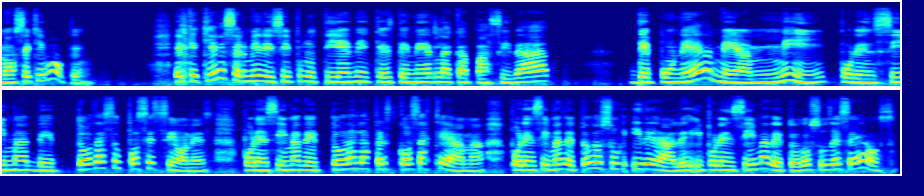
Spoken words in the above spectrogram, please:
no se equivoquen. El que quiere ser mi discípulo tiene que tener la capacidad de ponerme a mí por encima de todas sus posesiones, por encima de todas las cosas que ama, por encima de todos sus ideales y por encima de todos sus deseos.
